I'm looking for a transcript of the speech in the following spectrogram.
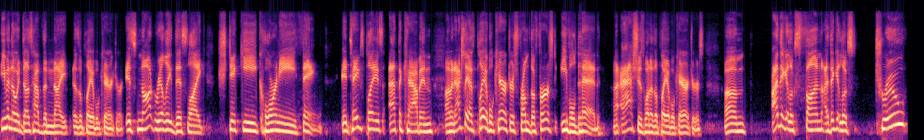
even though it does have the knight as a playable character, it's not really this like sticky, corny thing. It takes place at the cabin. Um, it actually has playable characters from the first Evil Dead. Uh, Ash is one of the playable characters. Um, I think it looks fun. I think it looks true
